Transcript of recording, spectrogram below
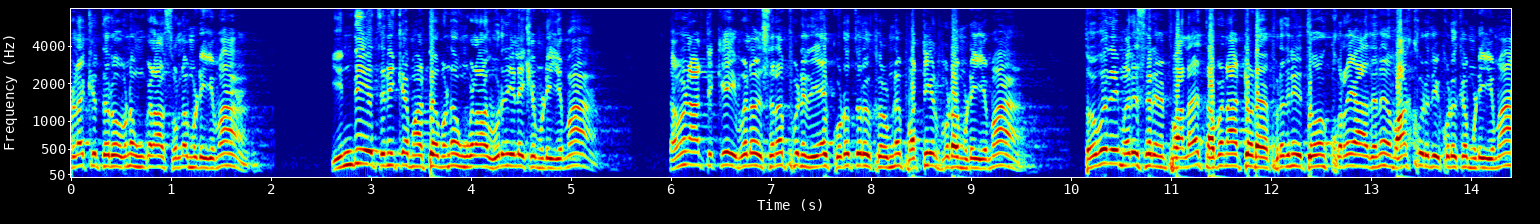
விளக்கு தருவோம்னு உங்களால் சொல்ல முடியுமா? இந்திய திணிக்க மாட்டோம்னு உங்களால் உறுதியளிக்க முடியுமா? தமிழ்நாட்டுக்கு இவ்வளவு சிறப்பு நிதியை கொடுத்திருக்கிறோம்னு பட்டியல் போட முடியுமா? தொகுதி மறுசீரமைப்பால் தமிழ்நாட்டோட பிரதிநிதித்துவம் குறையாதுன்னு வாக்குறுதி கொடுக்க முடியுமா?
